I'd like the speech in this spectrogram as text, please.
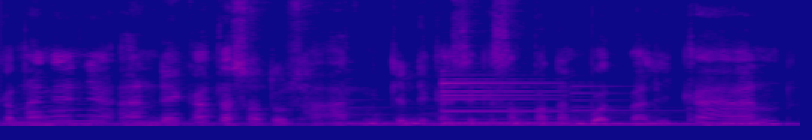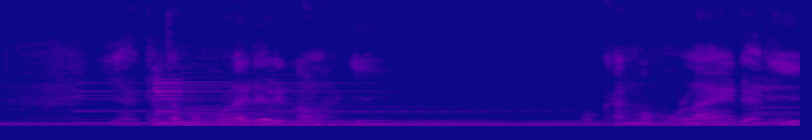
kenangannya. Andai kata suatu saat mungkin dikasih kesempatan buat balikan, ya kita memulai dari nol lagi bukan memulai dari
